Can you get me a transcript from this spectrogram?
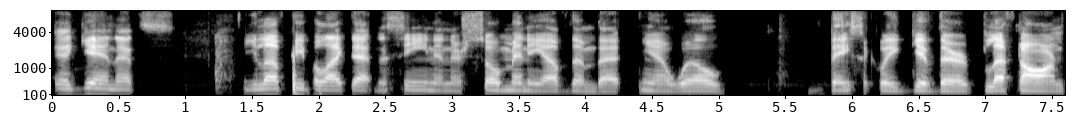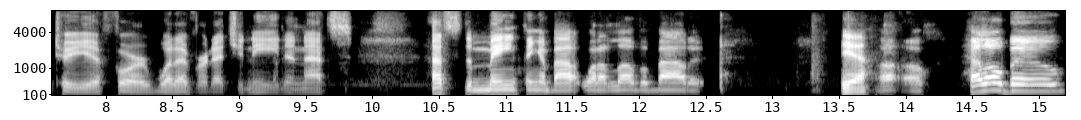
Again that's you love people like that in the scene and there's so many of them that you know will basically give their left arm to you for whatever that you need, and that's that's the main thing about what I love about it. Yeah. Uh oh. Hello, Boo.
